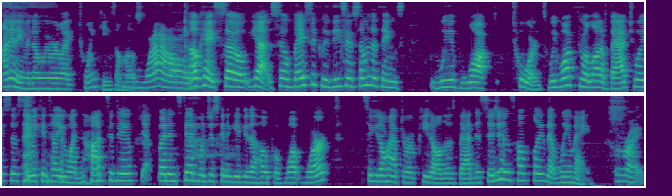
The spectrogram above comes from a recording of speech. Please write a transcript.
I didn't even know we were like Twinkies almost. Wow. Okay, so yeah, so basically these are some of the things we've walked towards. We've walked through a lot of bad choices, so we can tell you what not to do. Yes. But instead, we're just going to give you the hope of what worked, so you don't have to repeat all those bad decisions. Hopefully, that we made. Right.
